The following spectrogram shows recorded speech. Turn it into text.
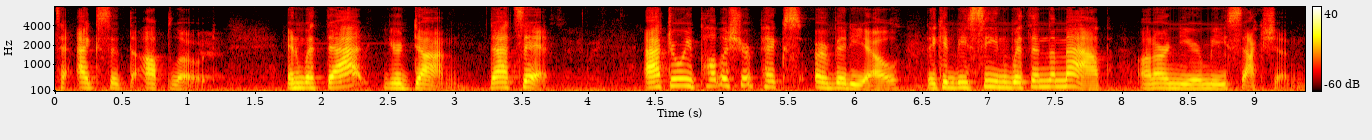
to exit the upload. And with that, you're done. That's it. After we publish your pics or video, they can be seen within the map on our Near Me section.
